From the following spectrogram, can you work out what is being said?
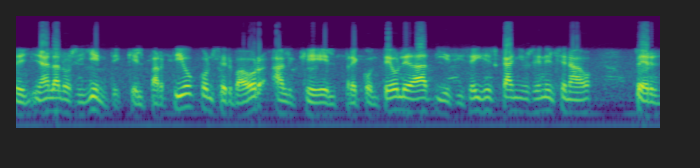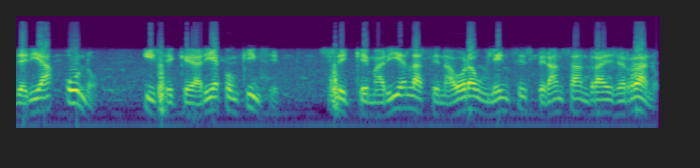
señala lo siguiente, que el Partido Conservador, al que el preconteo le da 16 escaños en el Senado, perdería uno y se quedaría con 15. Se quemaría la senadora huilense Esperanza Andrade Serrano.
